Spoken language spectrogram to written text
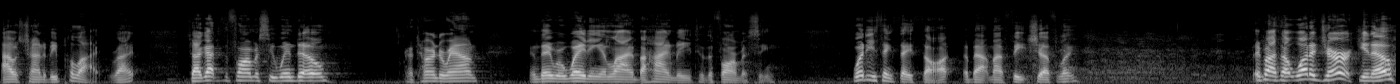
I was trying to be polite, right? So I got to the pharmacy window. I turned around, and they were waiting in line behind me to the pharmacy. What do you think they thought about my feet shuffling? They probably thought, what a jerk, you know?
